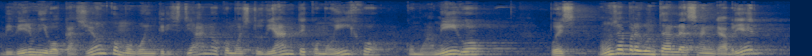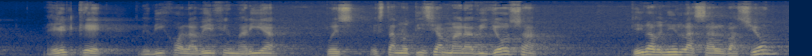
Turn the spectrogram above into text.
vivir mi vocación como buen cristiano, como estudiante, como hijo, como amigo. Pues vamos a preguntarle a San Gabriel, él que le dijo a la Virgen María, pues esta noticia maravillosa, que iba a venir la salvación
